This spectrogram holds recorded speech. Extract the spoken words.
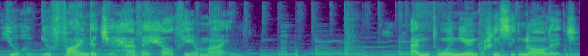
you you find that you have a healthier mind. And when you're increasing knowledge,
